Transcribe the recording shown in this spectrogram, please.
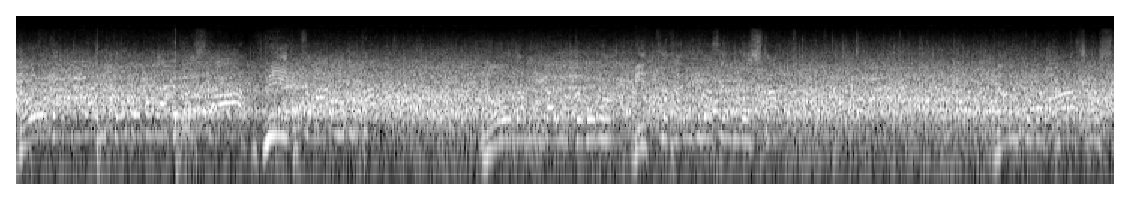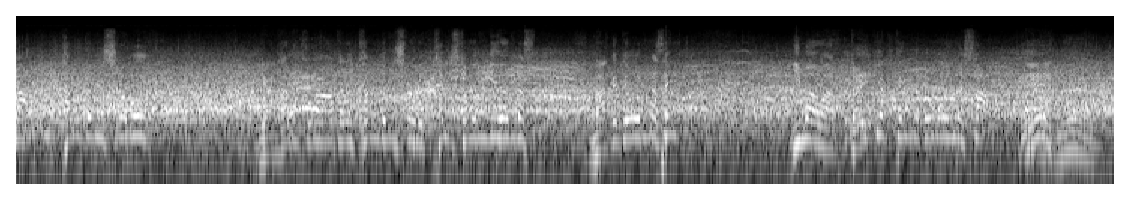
ノーザンライトボムが出ました3つ入るかノーザンライトボム3つ入りませんでしたなんとかかわしました神取忍やはりこの辺り神取忍大したもんであります負けておりません今は大逆転かと思いましたねね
